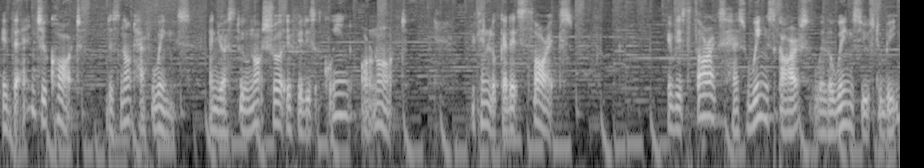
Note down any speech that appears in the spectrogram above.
If the ant you caught does not have wings and you are still not sure if it is a queen or not, you can look at its thorax. If its thorax has wing scars where the wings used to be,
